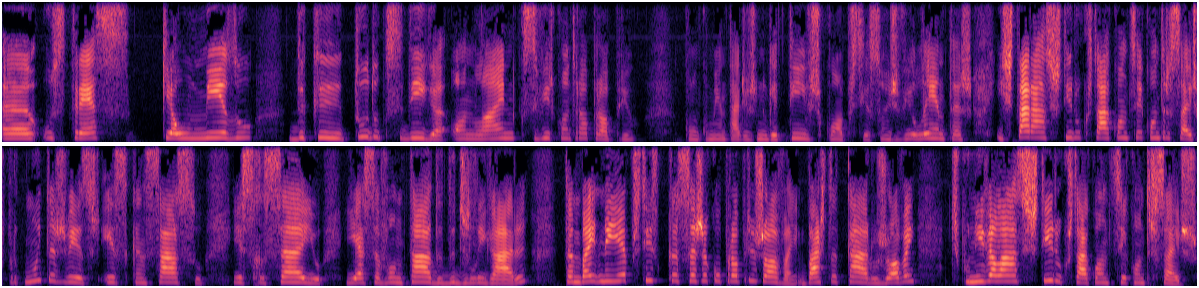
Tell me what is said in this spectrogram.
é uh, o stress, que é o medo de que tudo o que se diga online que se vir contra o próprio com comentários negativos, com apreciações violentas e estar a assistir o que está a acontecer com terceiros, porque muitas vezes esse cansaço, esse receio e essa vontade de desligar também nem é preciso que seja com o próprio jovem. Basta estar o jovem disponível a assistir o que está a acontecer com terceiros.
